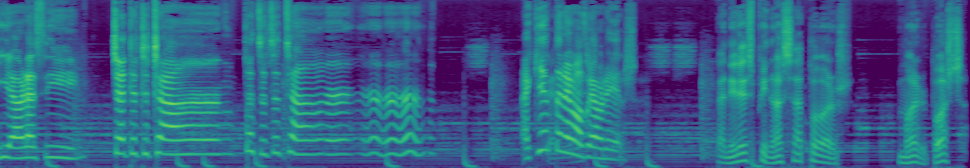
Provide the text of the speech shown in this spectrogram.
Y ahora sí. cha, cha, cha, chan, cha, cha, cha, chan. ¿A quién tenemos, Gabriel? Daniel Espinosa por Morboso.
